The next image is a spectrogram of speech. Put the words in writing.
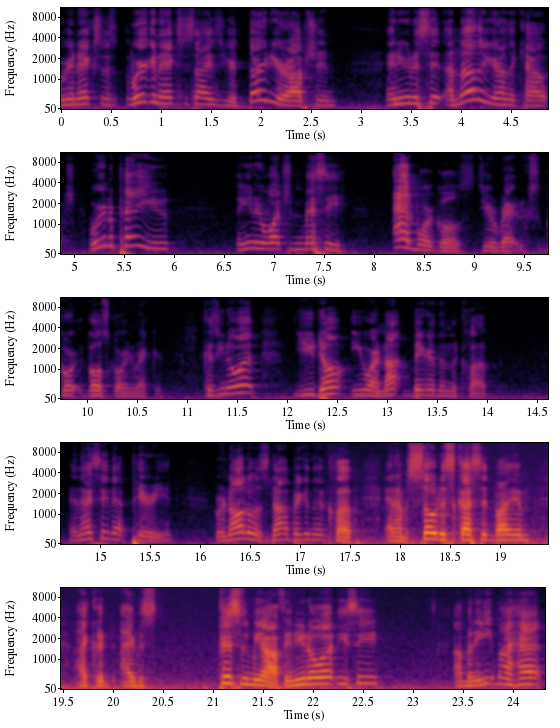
we're gonna exercise, we're gonna exercise your third year option, and you're gonna sit another year on the couch. We're gonna pay you, and you're watching Messi add more goals to your goal scoring record. Because you know what, you don't, you are not bigger than the club, and I say that period. Ronaldo is not bigger than the club, and I'm so disgusted by him. I could, I'm just pissing me off. And you know what? You see, I'm gonna eat my hat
